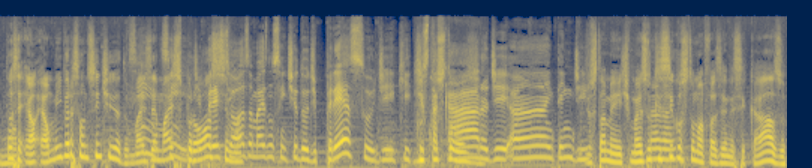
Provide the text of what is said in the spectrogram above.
Então, assim, é, é uma inversão de sentido, mas Sim, é mais sim, De próximo. preciosa, mas no sentido de preço, de que De custa custoso. caro, de. Ah, entendi. Justamente, mas o que se costuma fazer nesse caso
